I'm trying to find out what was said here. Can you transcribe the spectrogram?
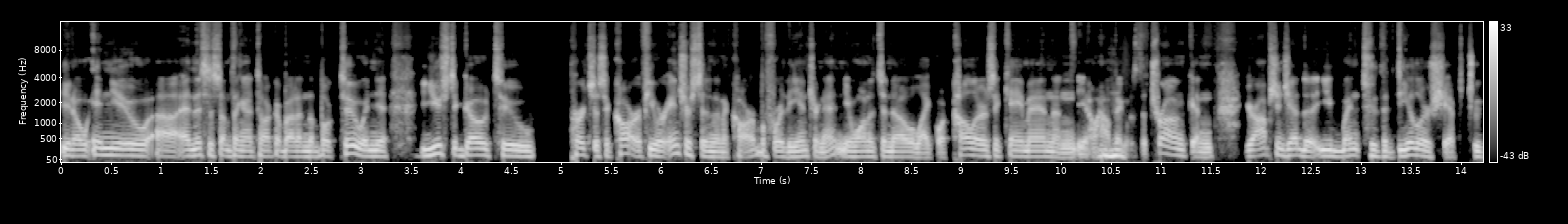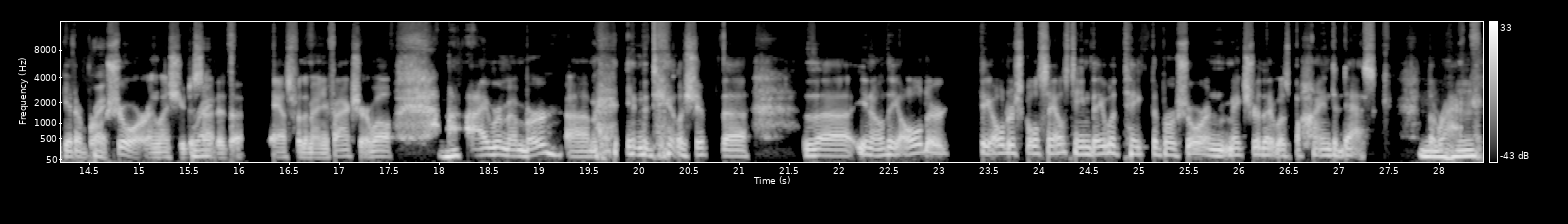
you know, in you, uh, and this is something I talk about in the book too, when you, you used to go to purchase a car if you were interested in a car before the internet and you wanted to know like what colors it came in and you know how mm-hmm. big was the trunk and your options you had to you went to the dealership to get a brochure right. unless you decided right. to ask for the manufacturer well mm-hmm. I, remember um, in the dealership the the you know the older the older school sales team they would take the brochure and make sure that it was behind the desk the mm-hmm. rack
